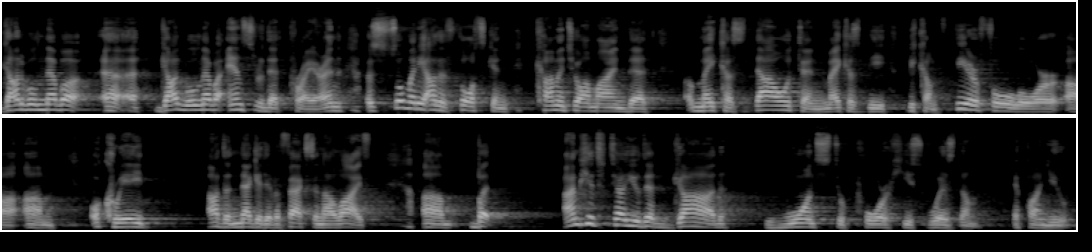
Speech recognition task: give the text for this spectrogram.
God will never, uh, uh, God will never answer that prayer. And uh, so many other thoughts can come into our mind that make us doubt and make us be, become fearful or, uh, um, or create other negative effects in our life. Um, but I'm here to tell you that God wants to pour His wisdom upon you.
